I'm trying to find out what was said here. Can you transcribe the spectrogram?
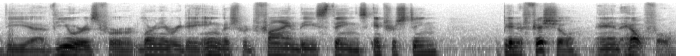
the uh, viewers for Learn Everyday English would find these things interesting, beneficial, and helpful.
